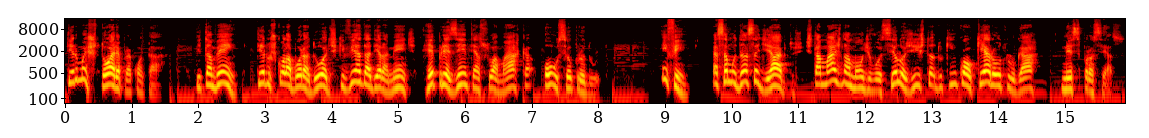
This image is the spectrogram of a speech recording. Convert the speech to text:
ter uma história para contar. E também ter os colaboradores que verdadeiramente representem a sua marca ou o seu produto. Enfim, essa mudança de hábitos está mais na mão de você, lojista, do que em qualquer outro lugar nesse processo.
